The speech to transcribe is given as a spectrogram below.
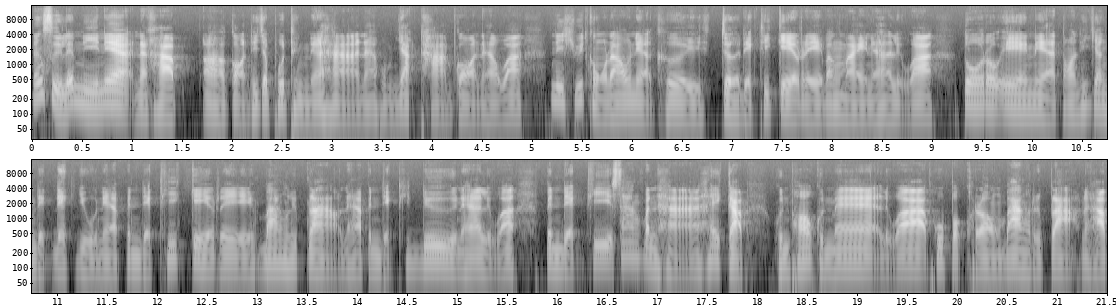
หนังสือเล่มนี้เนี่ยนะครับ ก่อนที่จะพูดถึงเนื้อหานะผมอยากถามก่อนนะฮะว่าในชีวิตของเราเนี่ยเคยเจอเด็กที่เกเรบ้างไหมนะฮะหรือว่าตัวเราเองเนี่ยตอนที่ยังเด็กๆอยู่เนี่ยเป็นเด็กที่เกเรบ้างหรือเปล่านะฮะเป็นเด็กที่ดื้อนะฮะหรือว่าเป็นเด็กที่สร้างปัญหาให้กับคุณพ่อคุณแม่ หรือว่าผู้ปกครองบ้างหรือเปล่านะครับ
